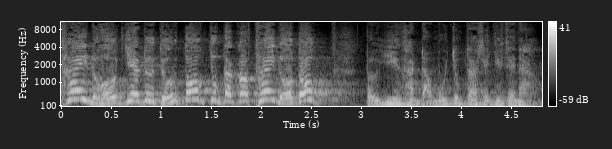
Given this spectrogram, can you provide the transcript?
thái độ, gieo tư tưởng tốt, chúng ta có thái độ tốt, tự nhiên hành động của chúng ta sẽ như thế nào?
